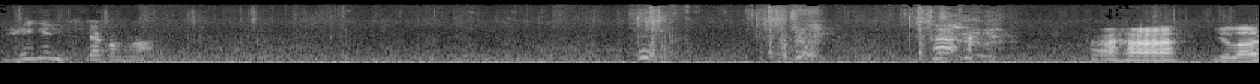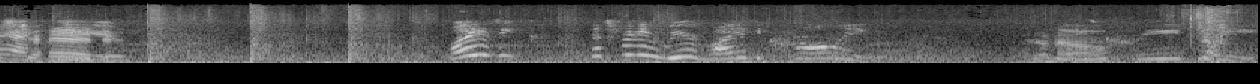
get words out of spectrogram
I hate getting stuck on rocks. Ha! Haha, you lost Hey, your head. you. Why is he? That's freaking weird. Why is he crawling? I don't know. Creepy.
